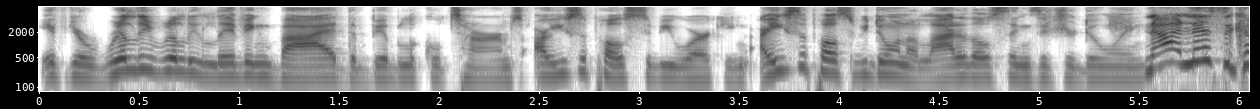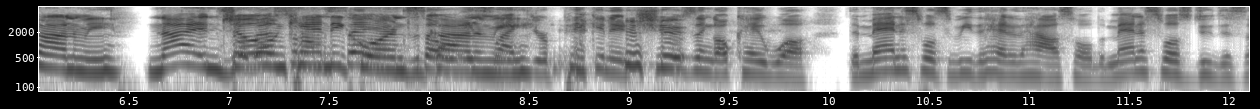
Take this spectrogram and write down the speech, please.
if you're really, really living by the biblical terms, are you supposed to be working? Are you supposed to be doing a lot of those things that you're doing? not in this economy, not in So Joe and that's what I'm Candy. Corn's so economy. It's like you're picking and choosing. Okay, well, the man is supposed to be the head of the household. The man is supposed to do this.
